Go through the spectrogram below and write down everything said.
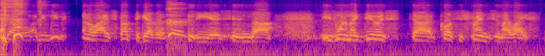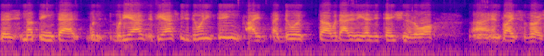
so, I mean, we've done a lot of stuff together through the years, and uh, he's one of my dearest, uh, closest friends in my life. There's nothing that would, would he ask, if he asked me to do anything, I I do it uh, without any hesitation at all, uh, and vice versa.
